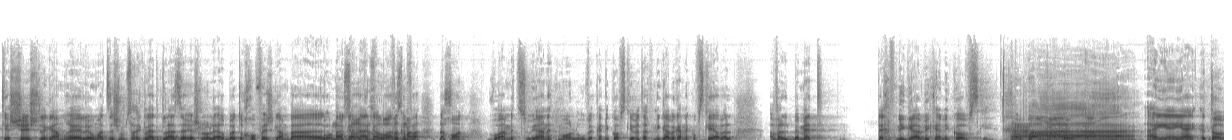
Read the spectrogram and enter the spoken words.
כשש לגמרי, לעומת זה שהוא משחק ליד גלאזר, יש לו הרבה יותר חופש, גם בהגנה, גם. בהתקפה. נכון, והוא היה מצוין אתמול, הוא וקניקובסקי, ותכף ניגע בקניקובסקי, אבל, אבל באמת, תכף ניגע בי קניקובסקי. אה, איי איי איי, טוב.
